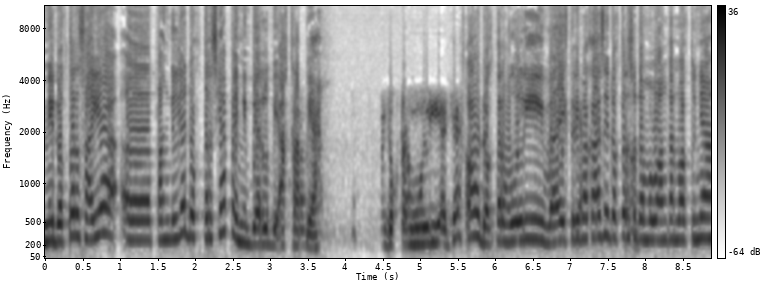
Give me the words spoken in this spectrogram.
Ini dokter saya uh, panggilnya dokter siapa ini biar lebih akrab ya? Dokter Muli aja. Oh, Dokter Muli. Baik, terima ya. kasih dokter sudah meluangkan waktunya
